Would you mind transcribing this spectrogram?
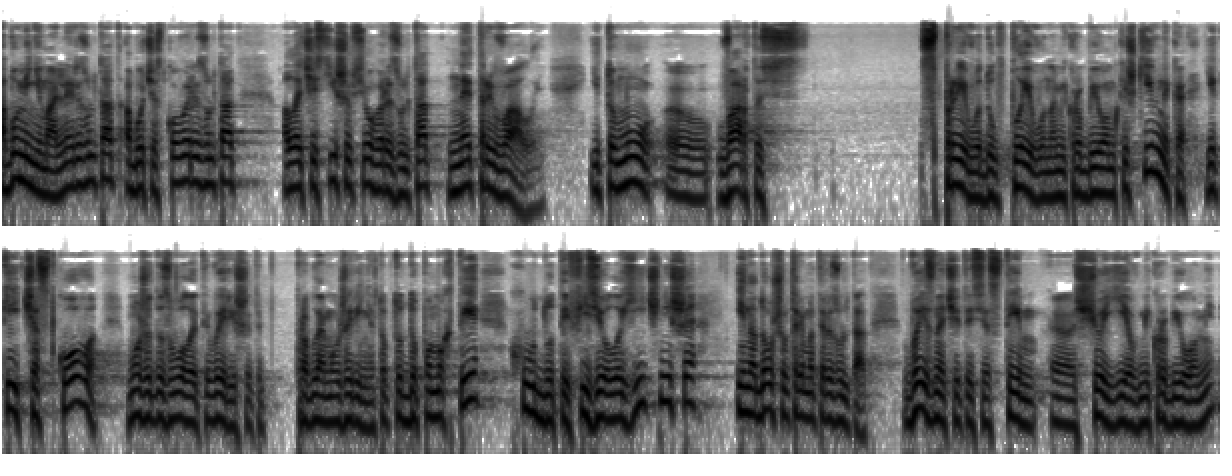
або мінімальний результат, або частковий результат, але частіше всього результат нетривалий. І тому е, варто з приводу впливу на мікробіом кишківника, який частково може дозволити вирішити проблему ожиріння, тобто допомогти худнути фізіологічніше і надовше втримати результат, визначитися з тим, е, що є в мікробіомі,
